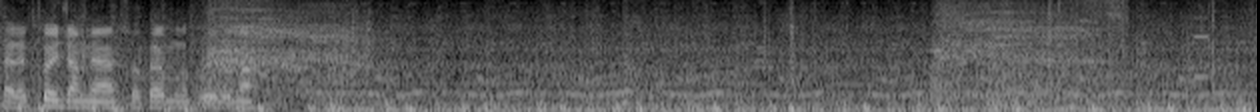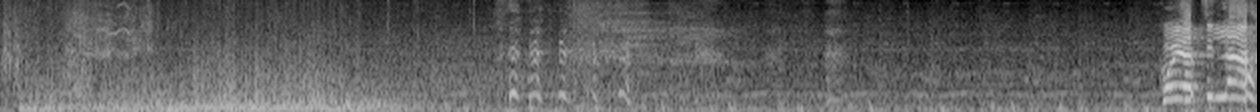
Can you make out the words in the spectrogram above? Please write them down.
Taret koyacağım ya. Sokarım bunu kuyruğuna. Koy Atilla!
